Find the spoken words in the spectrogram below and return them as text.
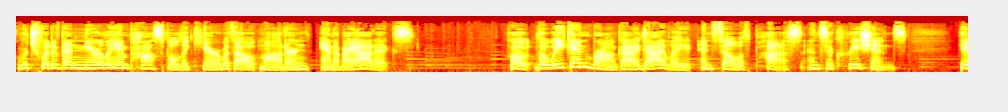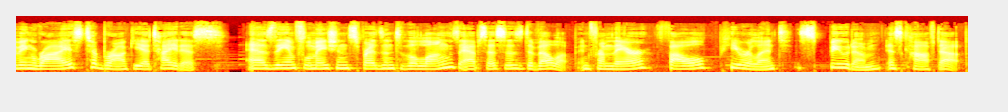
which would have been nearly impossible to cure without modern antibiotics. Quote, the weakened bronchi dilate and fill with pus and secretions, giving rise to bronchitis. As the inflammation spreads into the lungs, abscesses develop, and from there, foul, purulent sputum is coughed up.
